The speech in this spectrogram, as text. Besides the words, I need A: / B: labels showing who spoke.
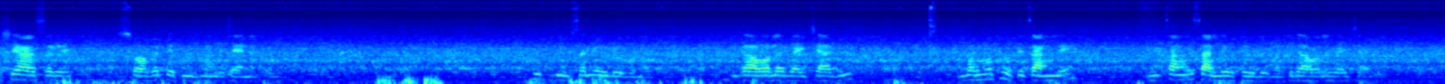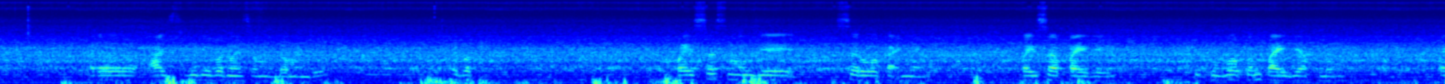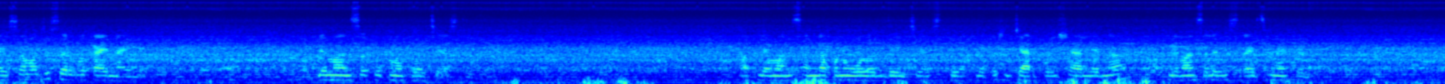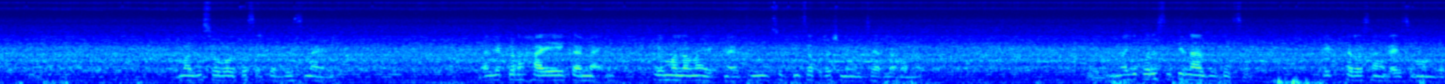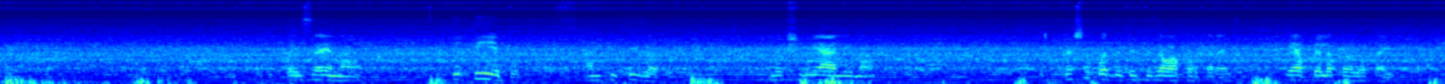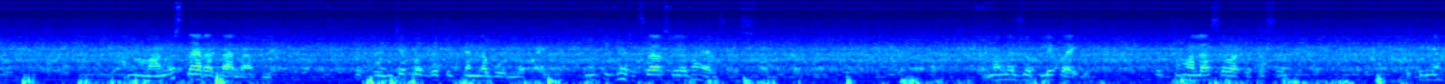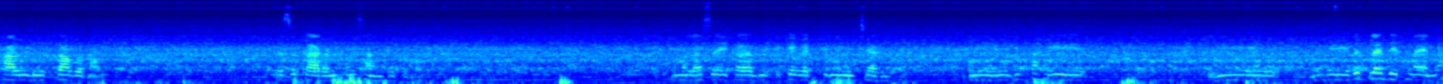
A: कसे आहात सगळे? स्वागत आहे तुमचं माझ्या चॅनलकडे खूप दिवसांनी व्हिडिओ बनवतो. गावाला जायच्या आधी बनवत होते चांगले. आणि चांगले चालले होते व्हिडिओ माझे गावाला जायच्या आधी. तर आज व्हिडिओ बनवायचा मुद्दा म्हणजे हे बघ. पैसाच म्हणजे सर्व काही नाही. पैसा पाहिजे कुटुंब पण पाहिजे आपलं. पैसा म्हणजे सर्व काही नाही आहे. आपले माणसं खूप महत्त्वाचे असतात. आपल्या माणसांना पण ओळख द्यायची असते. आपल्या कशी चार पैसे आले ना आपल्या माणसाला विसरायचं नाही पडत. माझा स्वभाव तसा कधीच नाही. माझ्याकडं आहे का नाही हे मला माहीत नाही. तुम्ही चुकीचा प्रश्न विचारला मला. माझी परिस्थिती नाजूकच आहे. एक खरं सांगायचं म्हणलं पैसा आहे ना किती येतो आणि किती जातो. लक्ष्मी आली ना कशा पद्धतीत तिचा वापर करायचा हे आपल्याला कळलं पाहिजे. आणि माणूस दारात आला आपल्या तर कोणत्या पद्धतीत त्यांना बोललं पाहिजे? मग ती घरचं असो या बाहेरचं असो. मला जपले पाहिजे. तर तुम्हाला असं वाटत असेल तर तुम्ही हा व्हिडिओ का बनवता त्याचं कारण पण सांगते तुला. मला असं एका एका व्यक्तीने विचारलं. आणि म्हणजे काही म्हणजे रिप्लाय देत नाही ना.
